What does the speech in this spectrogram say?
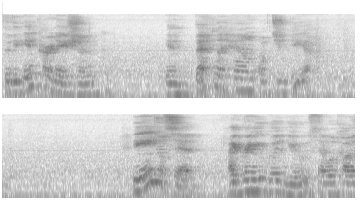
through the incarnation in Bethlehem of Judea. The angel said, I bring you good news that will cause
